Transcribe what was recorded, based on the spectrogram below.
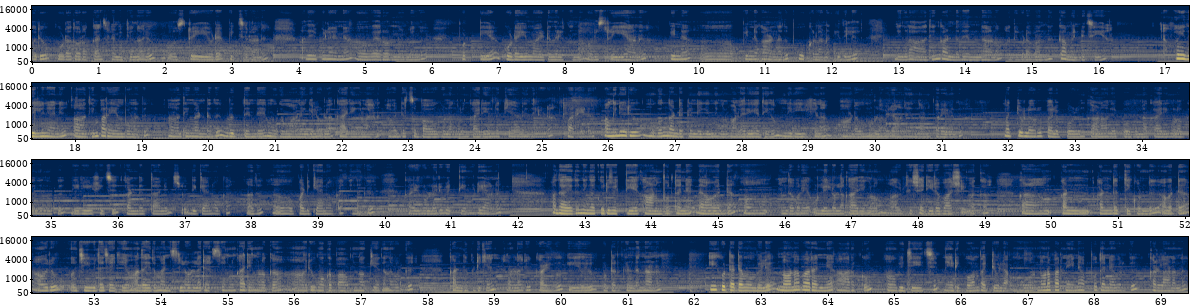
ഒരു കുട തുറക്കാൻ ശ്രമിക്കുന്ന ഒരു സ്ത്രീയുടെ പിക്ചറാണ് അതേപോലെ തന്നെ ആ, വേറൊരെണ്ണമുള്ളത് പൊട്ടിയ കുടയുമായിട്ട് നിൽക്കുന്ന ഒരു സ്ത്രീയാണ്. പിന്നെ പിന്നെ കാണുന്നത് പൂക്കളാണ്. ഇതിൽ നിങ്ങൾ ആദ്യം കണ്ടത് എന്താണോ അതിവിടെ വന്ന് കമന്റ് ചെയ്യുക അപ്പോൾ ഇതിൽ ഞാൻ ആദ്യം പറയാൻ പോണത് ആദ്യം കണ്ടത് വൃദ്ധന്റെ മുഖമാണെങ്കിലുള്ള കാര്യങ്ങളാണ്. അവന്റെ സ്വഭാവ ഗുണങ്ങളും കാര്യങ്ങളൊക്കെയാണ് ഇതിലൂടെ പറയുന്നത് അങ്ങനെ ഒരു മുഖം കണ്ടിട്ടുണ്ടെങ്കിൽ നിങ്ങൾ വളരെയധികം നിരീക്ഷണ പാഠവുമുള്ളവരാണ് എന്നാണ് പറയുന്നത് മറ്റുള്ളവർ പലപ്പോഴും കാണാതെ പോകുന്ന കാര്യങ്ങളൊക്കെ നിങ്ങൾക്ക് നിരീക്ഷിച്ച് കണ്ടെത്താനും ശ്രദ്ധിക്കാനും ഒക്കെ അത് പഠിക്കാനും ഒക്കെ നിങ്ങൾക്ക് കഴിവുള്ളൊരു വ്യക്തിയും കൂടിയാണ്. അതായത് നിങ്ങൾക്കൊരു വ്യക്തിയെ കാണുമ്പോൾ തന്നെ അവരുടെ എന്താ പറയുക ഉള്ളിലുള്ള കാര്യങ്ങളും അവരുടെ ശരീരഭാഷയും ഒക്കെ കണ്ടെത്തിക്കൊണ്ട് അവരുടെ ആ ഒരു ജീവിതചര്യം അതായത് മനസ്സിലുള്ള രഹസ്യങ്ങളും കാര്യങ്ങളൊക്കെ ആ ഒരു മുഖഭാവം നോക്കിയൊക്കെ നമുക്ക് കണ്ടുപിടിക്കാൻ ഉള്ളൊരു കഴിവ് ഈ ഒരു കൂട്ടർക്കുണ്ടെന്നാണ് ഈ കുട്ടന്റെ മുമ്പിൽ നുണ പറഞ്ഞ് ആർക്കും വിജയിച്ച് നേടിപ്പോകാൻ പറ്റൂല. മു- നുണ പറഞ്ഞു കഴിഞ്ഞാൽ അപ്പോൾ തന്നെ അവർക്ക് കള്ളാണെന്ന്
